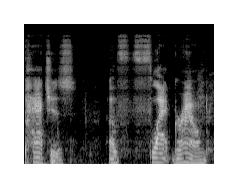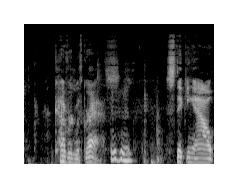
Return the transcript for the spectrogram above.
patches of flat ground covered with grass sticking out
